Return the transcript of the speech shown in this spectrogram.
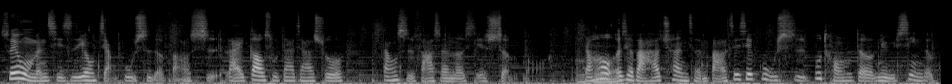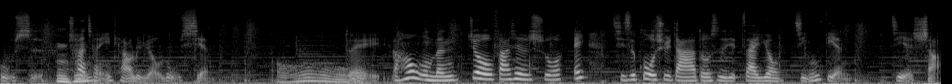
所以我们其实用讲故事的方式来告诉大家说，当时发生了些什么。然后，而且把它串成，把这些故事，不同的女性的故事，串成一条旅游路线。哦，对。然后我们就发现说，哎，其实过去大家都是在用景点介绍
